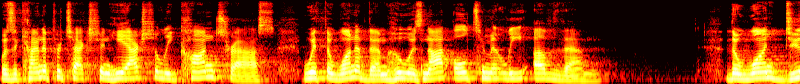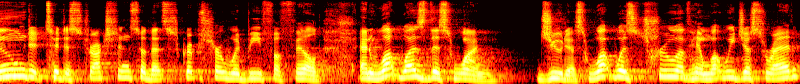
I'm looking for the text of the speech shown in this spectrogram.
was a kind of protection he actually contrasts with the one of them who was not ultimately of them. The one doomed to destruction so that scripture would be fulfilled. And what was this one, Judas? What was true of him? What we just read?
